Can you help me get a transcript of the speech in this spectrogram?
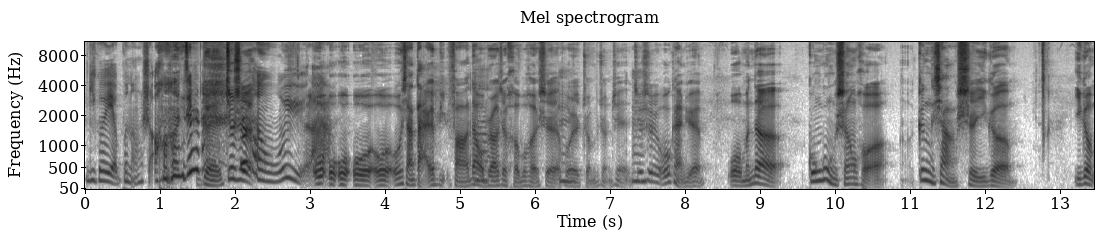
一个也不能少，就是对，就是很无语了。我我我我我我想打一个比方，但我不知嗯道这合不合适嗯或者准不准确。嗯就是我感觉我们的公共生活更像是一个一个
